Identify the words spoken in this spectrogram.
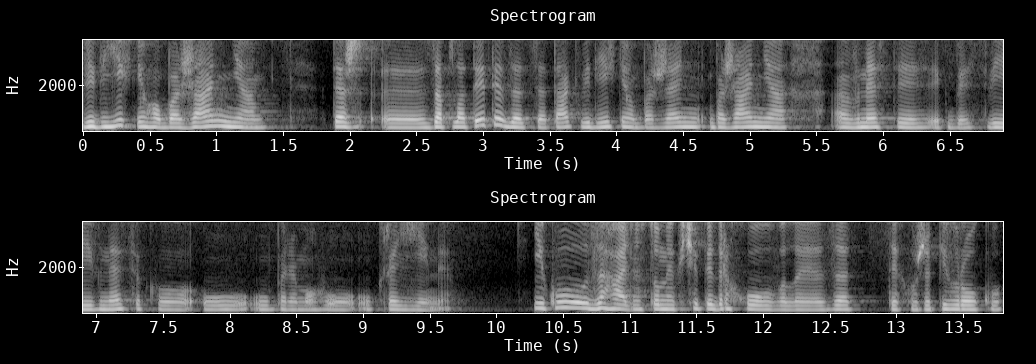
Від їхнього бажання теж е, заплатити за це, так, від їхнього бажання е, внести якби, свій внесок у, у перемогу України. Яку загальну суму, якщо підраховували за цих уже півроку,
